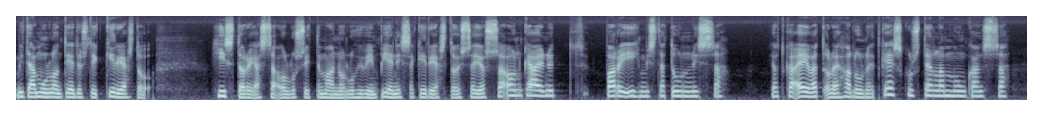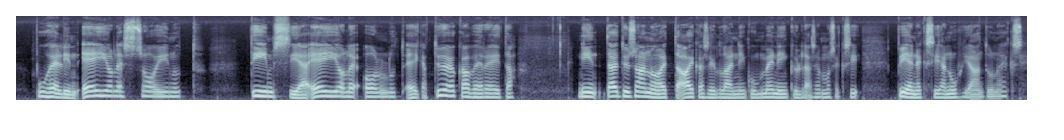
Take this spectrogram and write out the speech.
Mitä mulla on tietysti kirjastohistoriassa ollut sitten, mä oon ollut hyvin pienissä kirjastoissa, jossa on käynyt pari ihmistä tunnissa, jotka eivät ole halunneet keskustella mun kanssa. Puhelin ei ole soinut, Teamsia ei ole ollut eikä työkavereita. Niin täytyy sanoa, että aika sillain niin kuin menin kyllä semmoiseksi pieneksi ja nuhjaantuneeksi.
